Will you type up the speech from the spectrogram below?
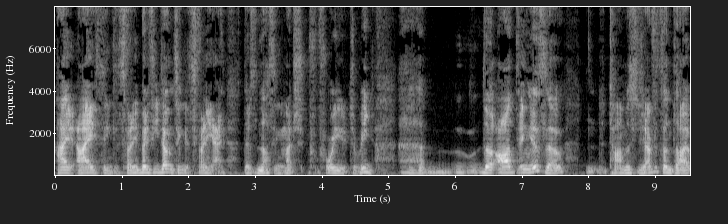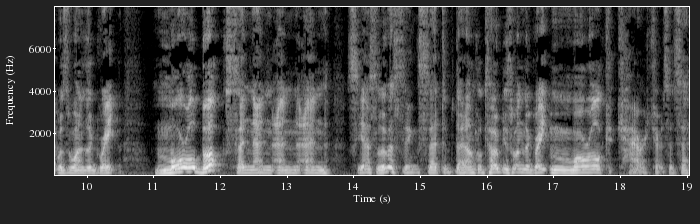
I I think it's funny, but if you don't think it's funny, I, there's nothing much for you to read. Uh, the odd thing is, though, Thomas Jefferson thought it was one of the great moral books, and and and and C.S. Lewis thinks that that Uncle Toby is one of the great moral characters. It's a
